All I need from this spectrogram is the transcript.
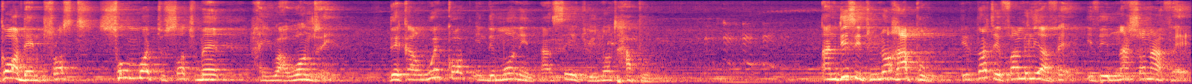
God entrusts so much to such men, and you are wondering. They can wake up in the morning and say it will not happen. And this, it will not happen. It's not a family affair, it's a national affair.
